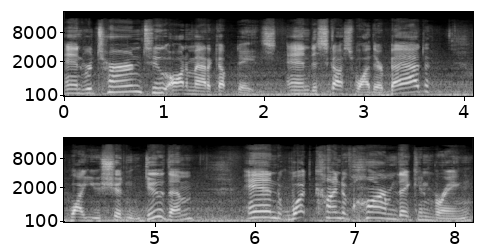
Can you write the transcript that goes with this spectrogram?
and return to automatic updates and discuss why they're bad, why you shouldn't do them, and what kind of harm they can bring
